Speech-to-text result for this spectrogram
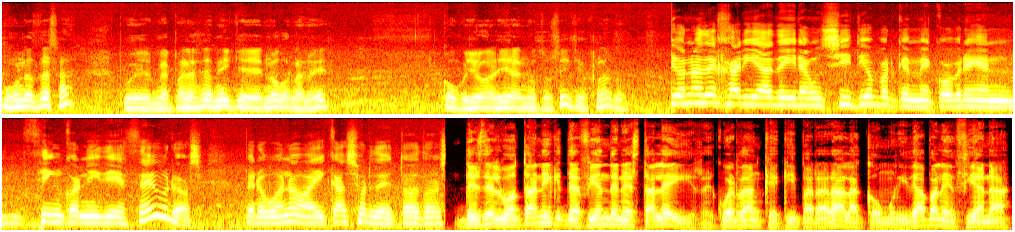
una tasa, pues me parece a mí que no van a venir, como yo haría en otros sitios, claro. Yo no dejaría de ir a un sitio porque me cobren 5 ni 10 euros, pero bueno, hay casos de todos. Desde el Botanic defienden esta ley, recuerdan que equiparará a la comunidad valenciana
